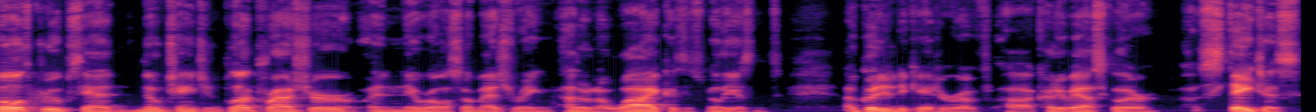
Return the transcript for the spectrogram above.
both groups had no change in blood pressure, and they were also measuring. I don't know why, because this really isn't a good indicator of uh, cardiovascular uh, status,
